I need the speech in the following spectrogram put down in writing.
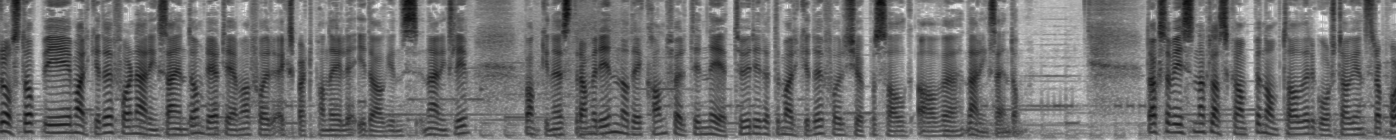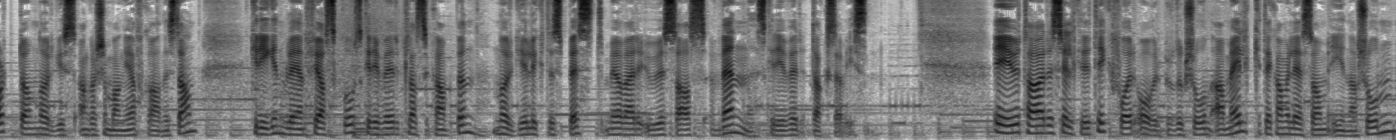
Bråstopp i markedet for næringseiendom, er tema for ekspertpanelet i Dagens Næringsliv. Bankene strammer inn, og det kan føre til nedtur i dette markedet for kjøp og salg av næringseiendom. Dagsavisen og Klassekampen omtaler gårsdagens rapport om Norges engasjement i Afghanistan. Krigen ble en fiasko, skriver Klassekampen. Norge lyktes best med å være USAs venn, skriver Dagsavisen. EU tar selvkritikk for overproduksjon av melk, det kan vi lese om i Nasjonen.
